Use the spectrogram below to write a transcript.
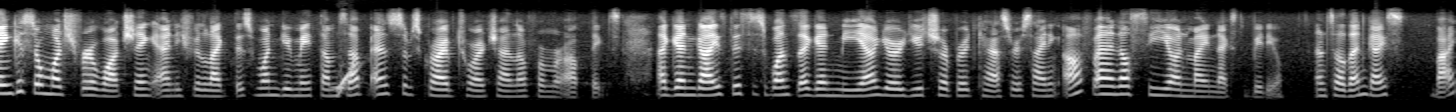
Thank you so much for watching and if you like this one, give me a thumbs up and subscribe to our channel for more updates. Again guys, this is once again Mia, your YouTube broadcaster signing off and I'll see you on my next video. Until then guys, bye!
